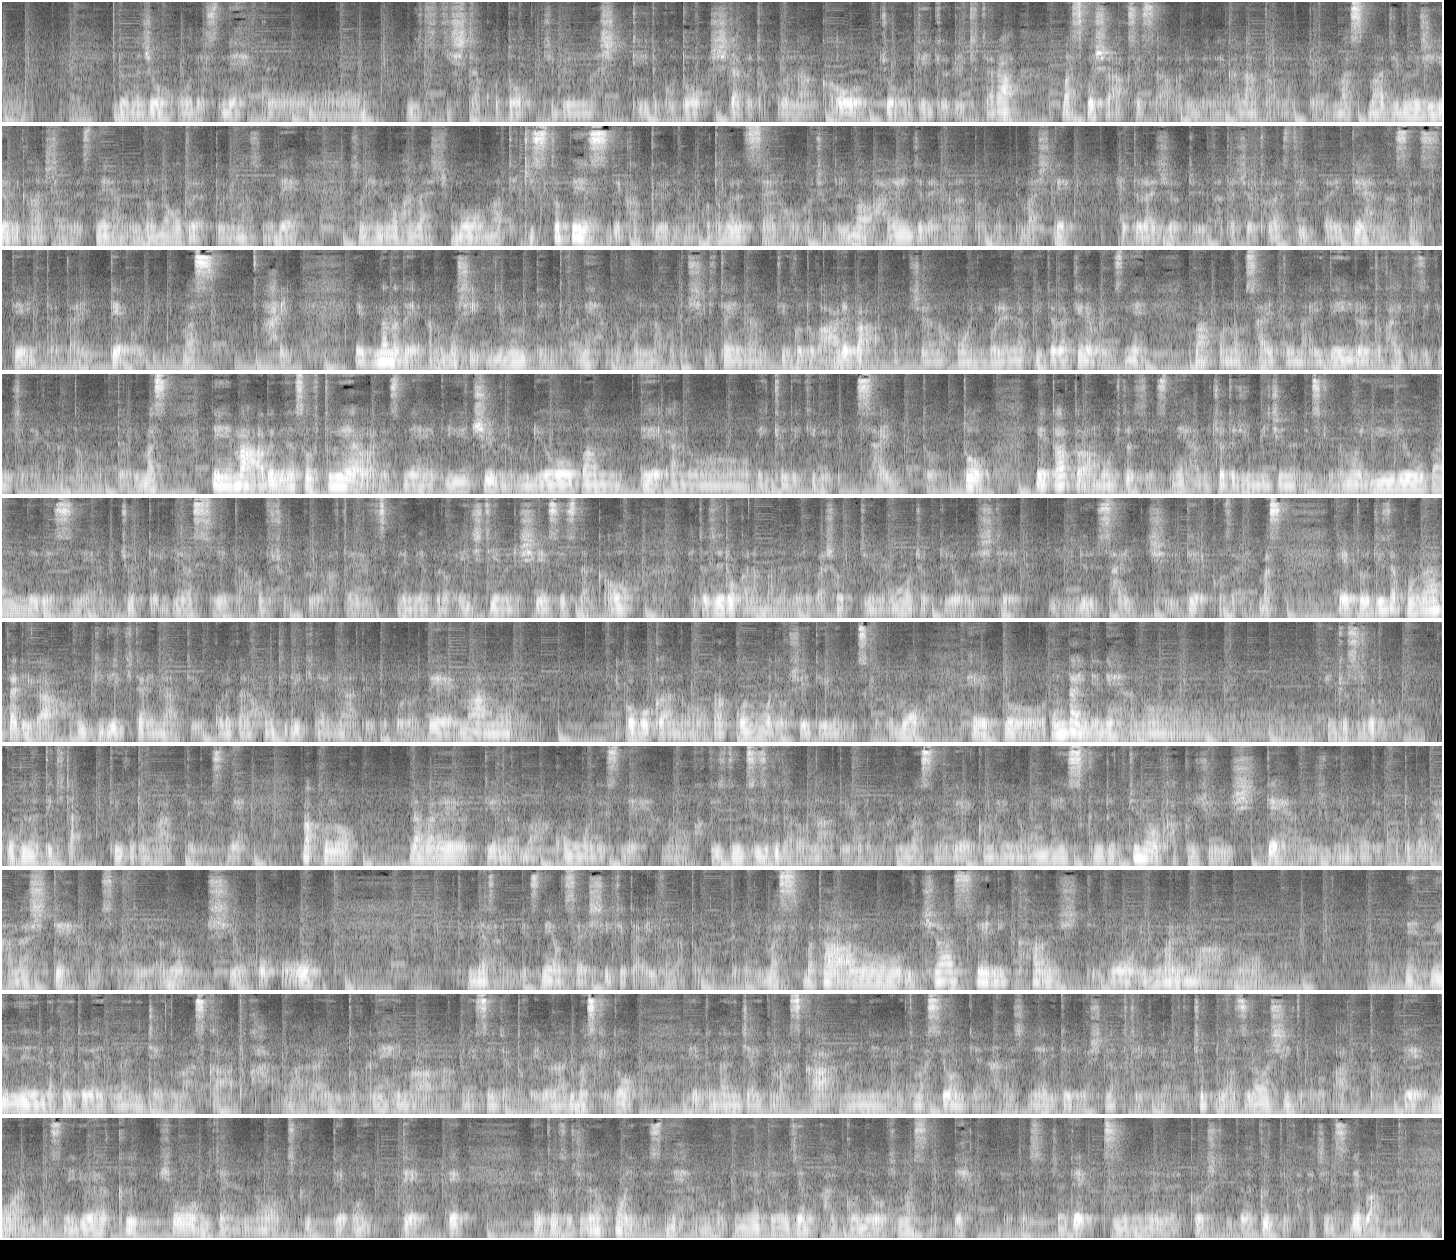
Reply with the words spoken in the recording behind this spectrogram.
いろんな情報をですね、こう、見聞きしたこと、自分が知っていること、調べたことなんかを情報提供できたら、まあ、少しはアクセス上がるんじゃないかなと思っております。まあ、自分の事業に関してもですね、あのいろんなことをやっておりますので、その辺のお話も、まあ、テキストベースで書くよりも言葉で伝える方がちょっと今は早いんじゃないかなと思ってまして、えっと、ラジオという形を取らせていただいて話させていただいております。はい。えなので、あのもし疑問点とかね、あのこんなこと知りたいなんていうことがあれば、こちらの方にご連絡いただければですね、まあ、このサイト内でいろいろと解決できるんじゃないかなと思っております。で、まあ、Adobe のソフトウェアはですね、YouTube の無料版であの勉強できるサイトと、えっと、あとはもう一つですね、あのちょっと準備中なんですけども、有料版でですね、あのちょっとイラストレーター、Photoshop、After Effects Premiere Pro、HTML、CSS なんかを、えっと、ゼロから学べる場所っていうのをちょっと用意している最中でございます。えっと、実はこのあたりが本気でいきたいなという、これから本気でいきたいなというところで、まあ、あの、結構僕あの学校の方で教えているんですけども、えっ、と、オンラインでね、あの、勉強することも多くなってきたということもあってですね、まあ、この流れっていうのはまあ今後ですねあの確実に続くだろうなということもありますのでこの辺のオンラインスクールっていうのを拡充してあの自分の方で言葉で話してあのソフトウェアの使用方法を皆さんにですねお伝えしていけたらいいかなと思っております。またあの打ち合わせに関しても今までまああのね、メールで連絡をいただいて何日空いてますかとか、まあ、LINE とかね、今はメッセンジャーとかいろいろありますけど、えっ、ー、と、何日空いてますか何々空いてますよみたいな話のやり取りをしなくちゃいけなくて、ちょっと煩わしいところがあったので、もうあのですね、予約表みたいなのを作っておいて、で、えーと、そちらの方にですね、あの僕の予定を全部書き込んでおきますので、えーと、そちらで Zoom の予約をしていただくという形にすれば、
